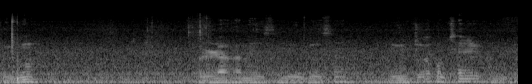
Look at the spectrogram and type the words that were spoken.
그리고 올라가면서 여기서 여기 조금 쳐낼 겁니다.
